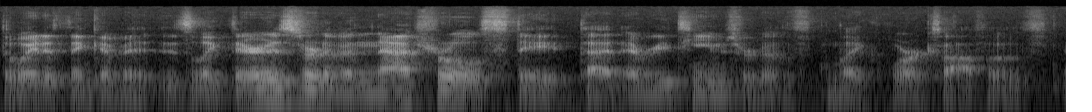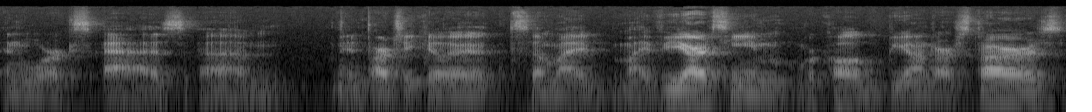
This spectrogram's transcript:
the way to think of it. Is like there is sort of a natural state that every team sort of like works off of and works as. Um, in particular so my my vr team we're called beyond our stars.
